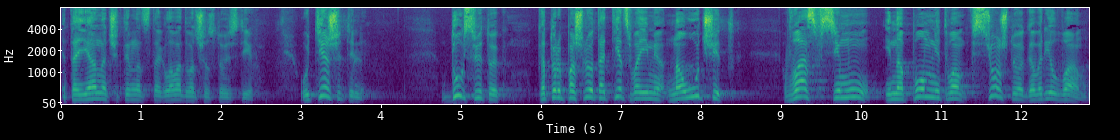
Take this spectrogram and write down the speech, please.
Это Иоанна 14 глава, 26 стих. Утешитель, Дух Святой, который пошлет Отец во имя, научит вас всему и напомнит вам все, что я говорил вам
